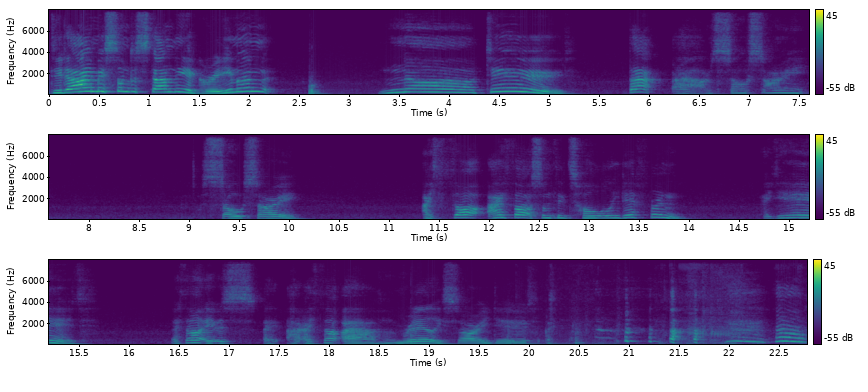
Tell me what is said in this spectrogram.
Did I misunderstand the agreement? No, dude. That. Oh, I'm so sorry. So sorry. I thought I thought something totally different. I did. I thought it was. I, I thought. Oh, I'm really sorry, dude. Ah.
